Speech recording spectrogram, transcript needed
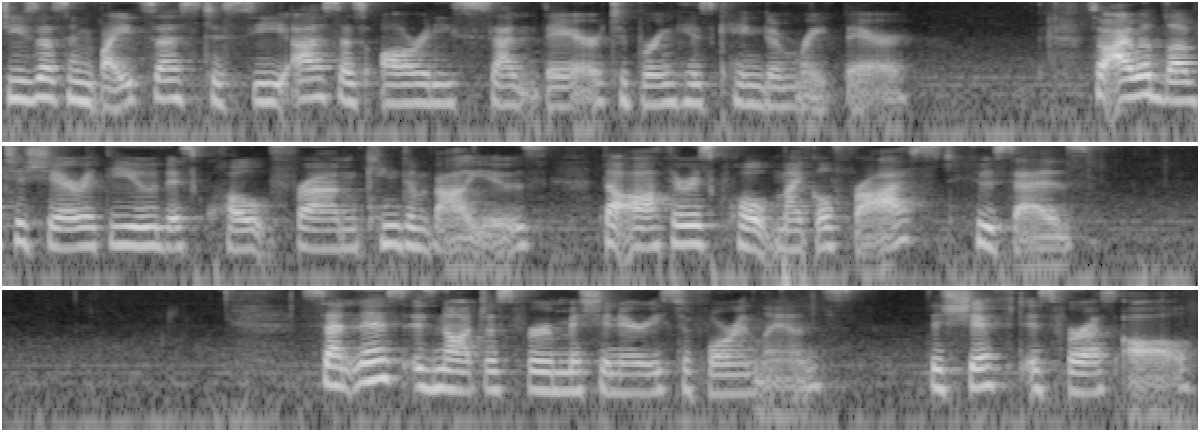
Jesus invites us to see us as already sent there to bring his kingdom right there. So I would love to share with you this quote from Kingdom Values. The author is quote Michael Frost, who says, Sentness is not just for missionaries to foreign lands. The shift is for us all.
